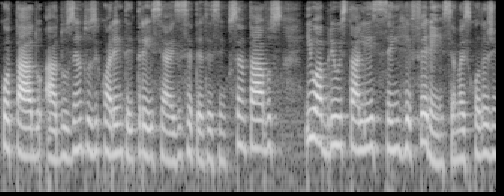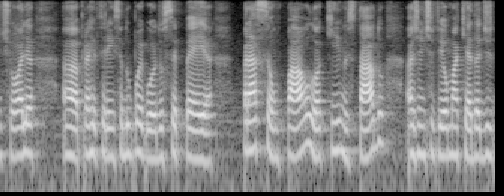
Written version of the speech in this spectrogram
cotado a R$ 243,75, e o abril está ali sem referência, mas quando a gente olha uh, para a referência do boi gordo CPEA para São Paulo, aqui no estado, a gente vê uma queda de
